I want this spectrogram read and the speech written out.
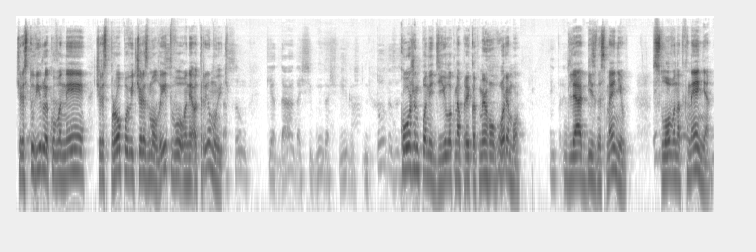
через ту віру, яку вони через проповідь, через молитву вони отримують. Кожен понеділок, наприклад, ми говоримо для бізнесменів слово натхнення.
